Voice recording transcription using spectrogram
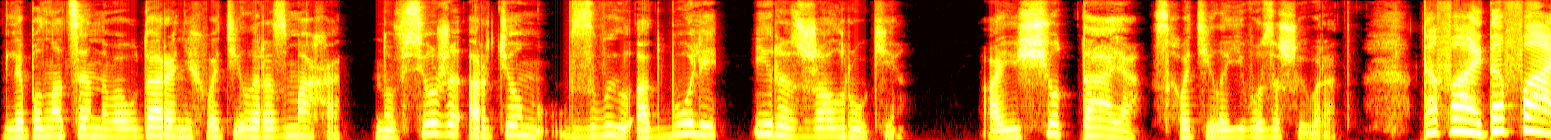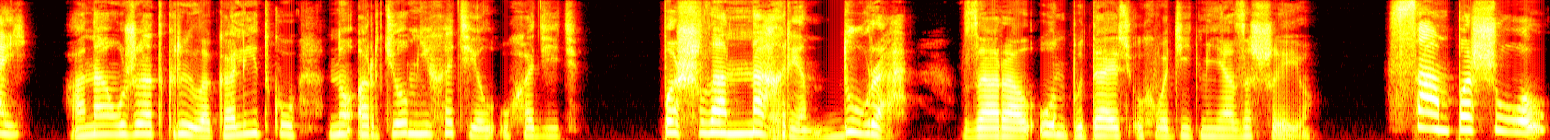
Для полноценного удара не хватило размаха, но все же Артем взвыл от боли и разжал руки. А еще Тая схватила его за шиворот. «Давай, давай!» Она уже открыла калитку, но Артем не хотел уходить. «Пошла нахрен, дура!» — заорал он, пытаясь ухватить меня за шею. «Сам пошел!»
